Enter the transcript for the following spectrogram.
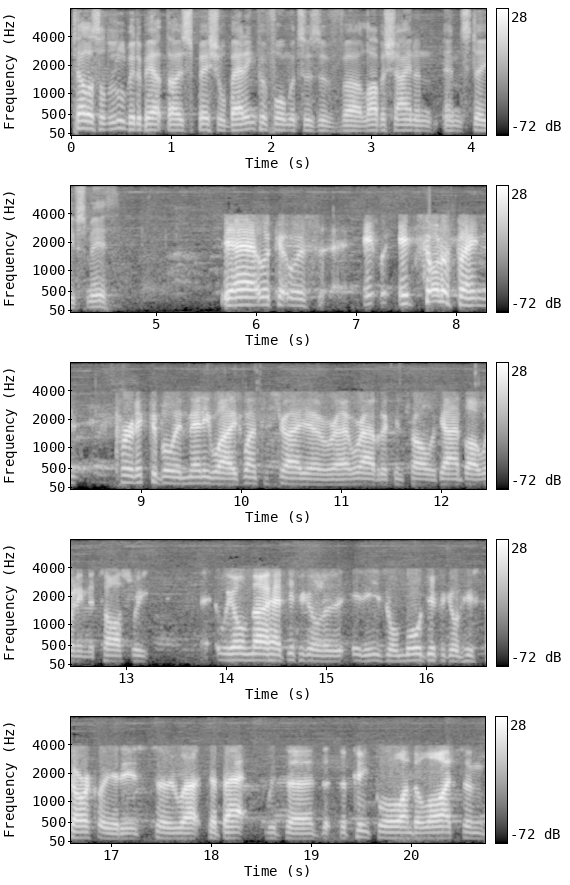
tell us a little bit about those special batting performances of uh, Labuschagne and, and Steve Smith. Yeah, look, it was. It, it's sort of been predictable in many ways. Once Australia uh, were able to control the game by winning the toss, we we all know how difficult it is, or more difficult historically it is to uh, to bat with the, the the pink ball under lights, and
